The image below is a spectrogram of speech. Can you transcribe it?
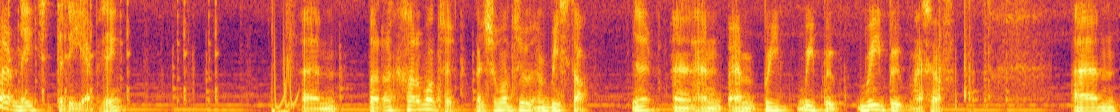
I don't need to delete everything. Um, but I kind of want to. I just want to and restart you know, and, and, and re reboot reboot myself. Um,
